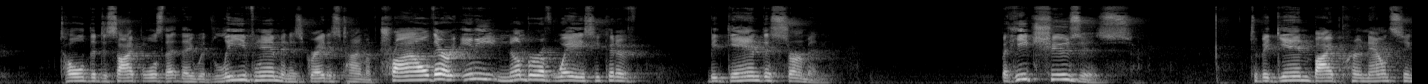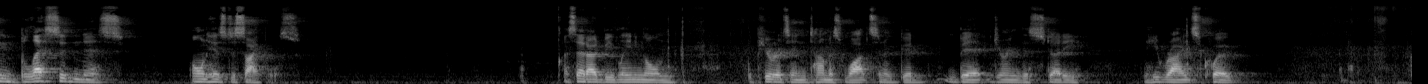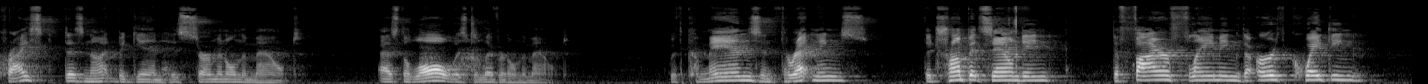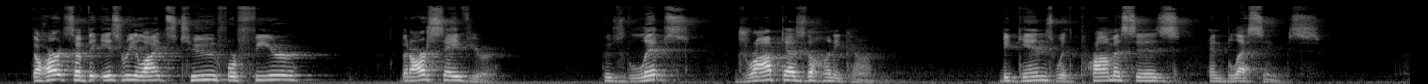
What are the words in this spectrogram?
told the disciples that they would leave him in his greatest time of trial. There are any number of ways he could have began this sermon. But he chooses to begin by pronouncing blessedness on his disciples. I said I'd be leaning on the Puritan Thomas Watson a good bit during this study. He writes, quote, Christ does not begin his Sermon on the Mount as the law was delivered on the Mount, with commands and threatenings, the trumpet sounding, the fire flaming, the earth quaking, the hearts of the Israelites too for fear. But our Savior, whose lips dropped as the honeycomb, begins with promises and blessings.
